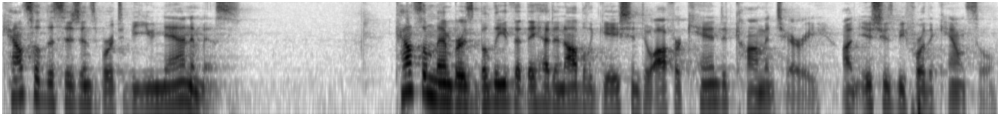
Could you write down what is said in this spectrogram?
Council decisions were to be unanimous. Council members believed that they had an obligation to offer candid commentary on issues before the council,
